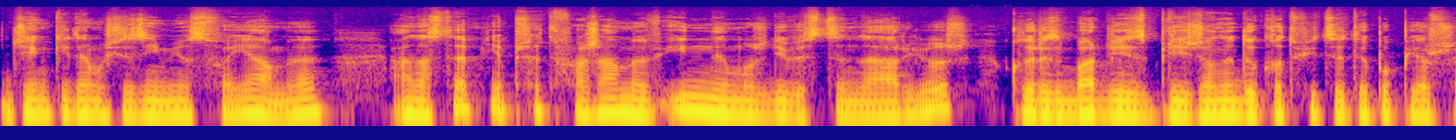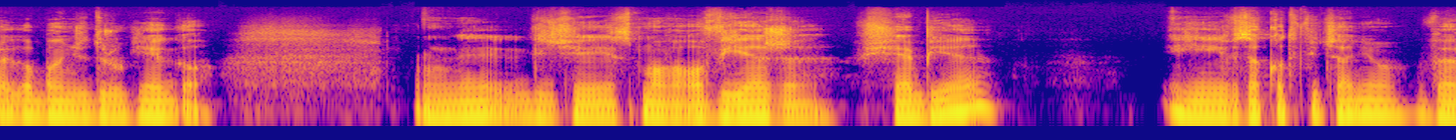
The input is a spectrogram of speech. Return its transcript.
dzięki temu się z nimi oswajamy, a następnie przetwarzamy w inny możliwy scenariusz, który jest bardziej zbliżony do kotwicy typu pierwszego bądź drugiego, gdzie jest mowa o wierze w siebie i w zakotwiczeniu we,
